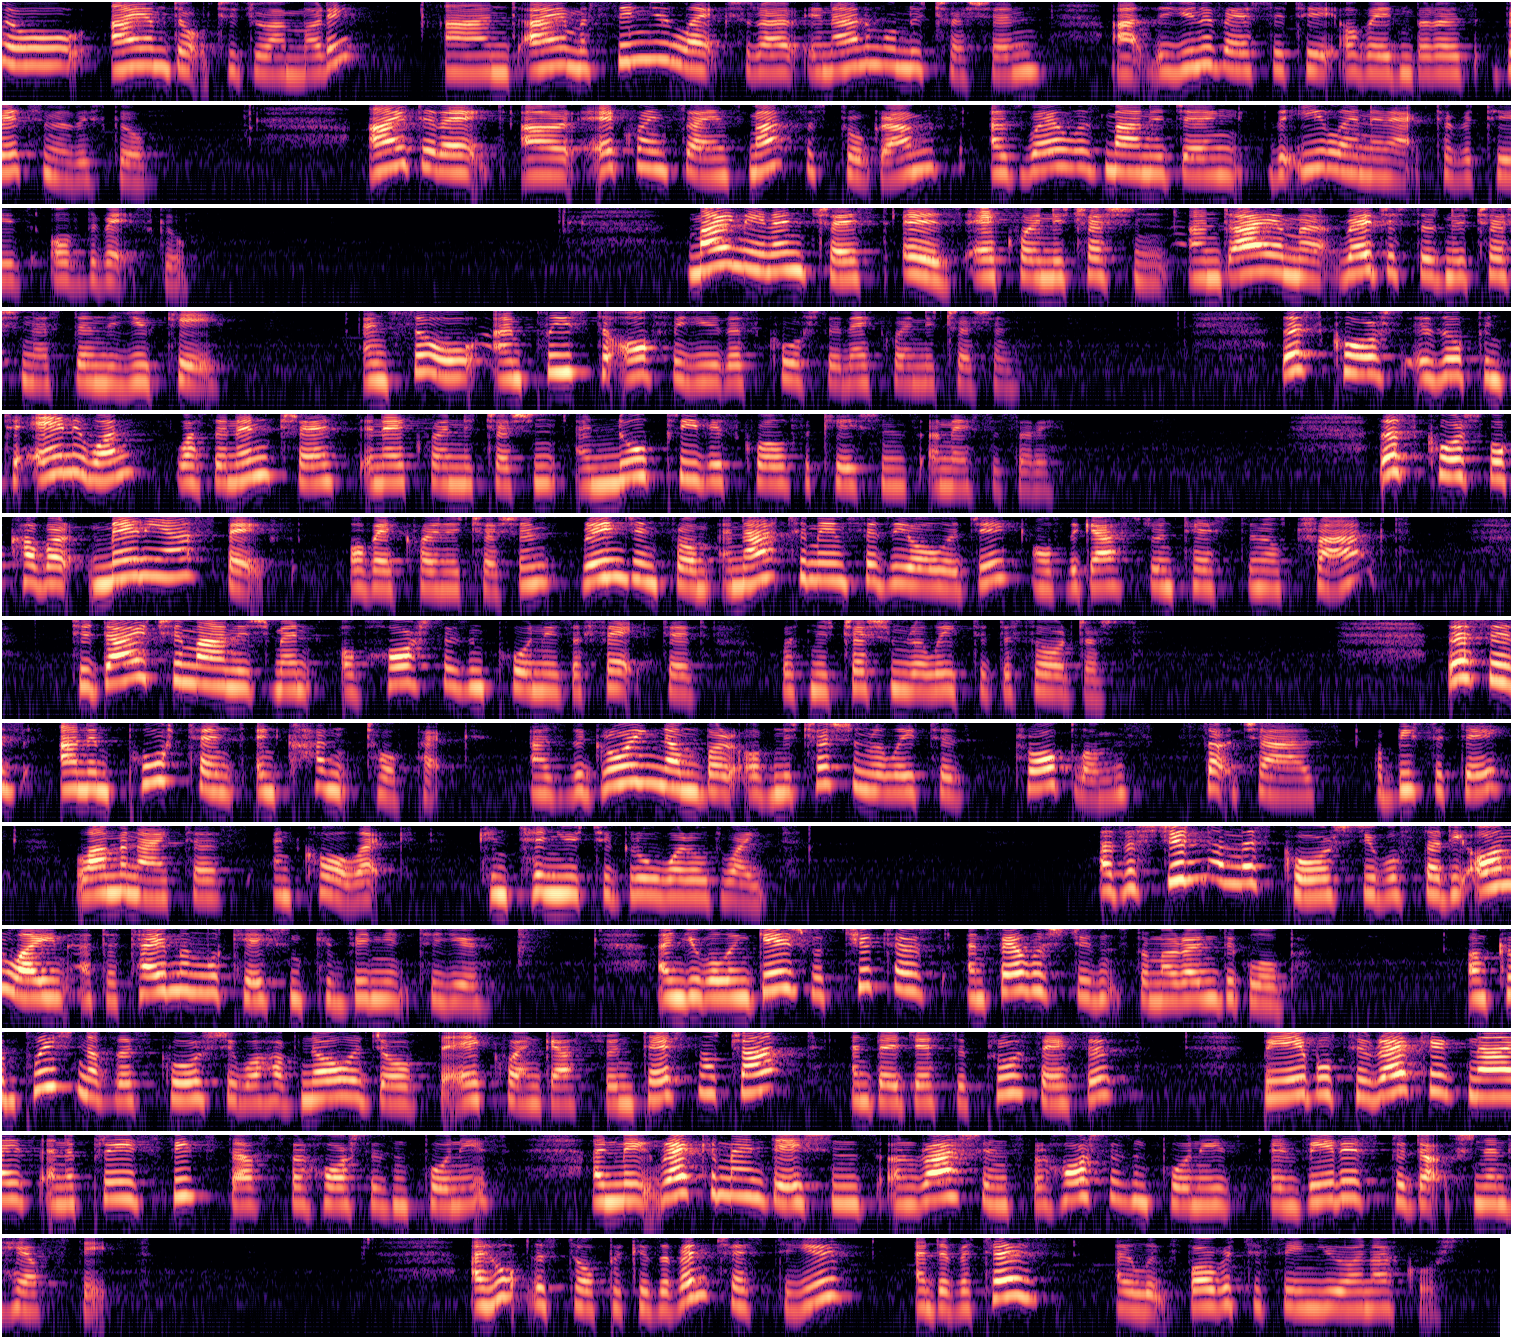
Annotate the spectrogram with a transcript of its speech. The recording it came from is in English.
Hello, I am Dr Jo-Anne Murray and I am a Senior Lecturer in Animal Nutrition at the University of Edinburgh's Veterinary School. I direct our Equine Science Masters programmes as well as managing the e-learning activities of the vet school. My main interest is equine nutrition and I am a registered nutritionist in the UK and so I'm pleased to offer you this course in equine nutrition. This course is open to anyone with an interest in equine nutrition and no previous qualifications are necessary. This course will cover many aspects of equine nutrition ranging from anatomy and physiology of the gastrointestinal tract to dietary management of horses and ponies affected with nutrition related disorders. This is an important and current topic as the growing number of nutrition related problems such as obesity, laminitis and colic continue to grow worldwide. As a student on this course you will study online at a time and location convenient to you and you will engage with tutors and fellow students from around the globe. On completion of this course, you will have knowledge of the equine gastrointestinal tract and digestive processes, be able to recognise and appraise feedstuffs for horses and ponies, and make recommendations on rations for horses and ponies in various production and health states. I hope this topic is of interest to you, and if it is, I look forward to seeing you on our course.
